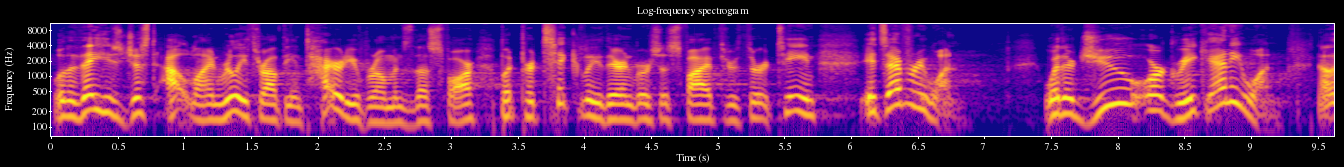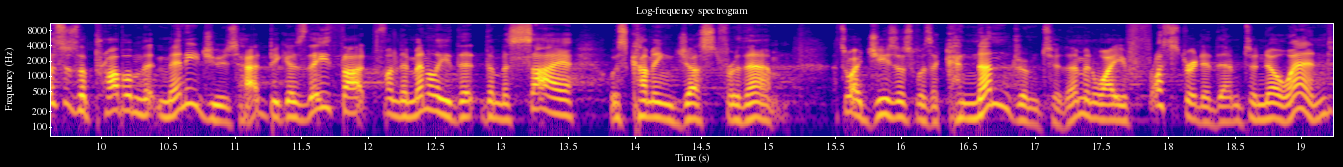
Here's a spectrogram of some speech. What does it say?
Well, the they he's just outlined really throughout the entirety of Romans thus far, but particularly there in verses 5 through 13, it's everyone whether Jew or Greek, anyone. Now, this is the problem that many Jews had because they thought fundamentally that the Messiah was coming just for them. That's why Jesus was a conundrum to them and why he frustrated them to no end,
